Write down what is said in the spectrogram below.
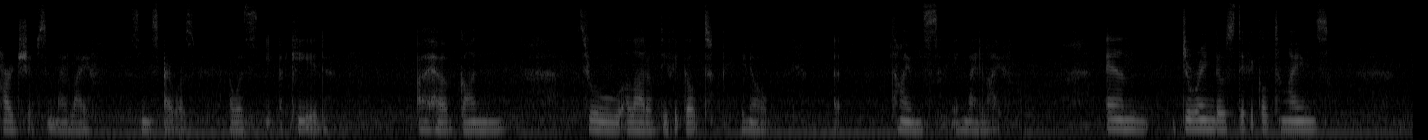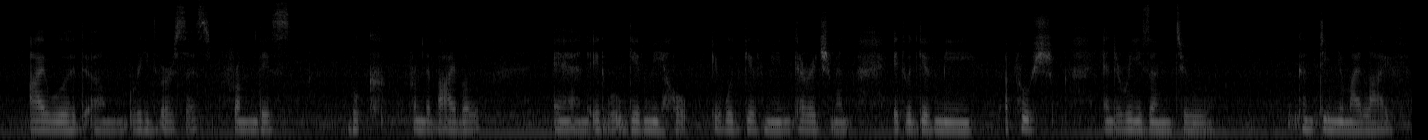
hardships in my life since I was I was a kid. I have gone through a lot of difficult, you know, uh, times in my life. And during those difficult times, I would um, read verses from this book, from the Bible, and it would give me hope. It would give me encouragement. It would give me a push and a reason to continue my life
